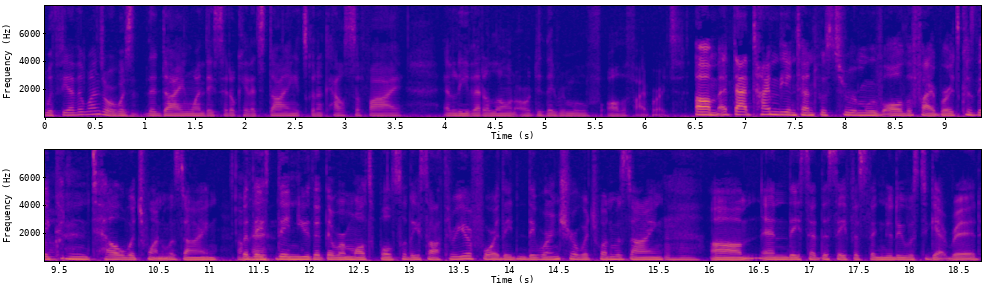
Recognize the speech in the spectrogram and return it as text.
with the other ones, or was it the dying one? They said, okay, that's dying. It's going to calcify and leave that alone, or did they remove all the fibroids? Um, at that time, the intent was to remove all the fibroids because they couldn't tell which one was dying, but they, Okay. they knew that there were multiple, so they saw three or four. They they weren't sure which one was dying, um, and they said the safest thing to do was to get rid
